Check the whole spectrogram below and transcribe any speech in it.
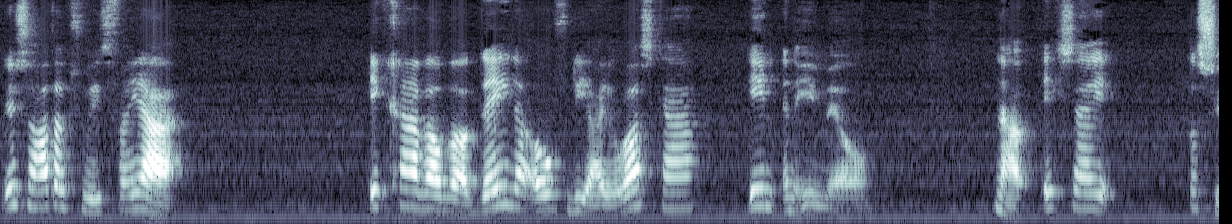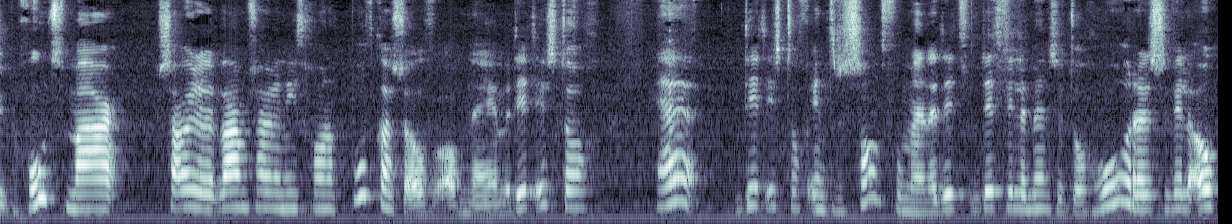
dus ze had ook zoiets van, ja, ik ga wel wat delen over die ayahuasca in een e-mail. Nou, ik zei, dat is supergoed, maar zou je, waarom zou je er niet gewoon een podcast over opnemen? Dit is toch, hè, dit is toch interessant voor mensen. Dit, dit willen mensen toch horen. Ze willen ook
